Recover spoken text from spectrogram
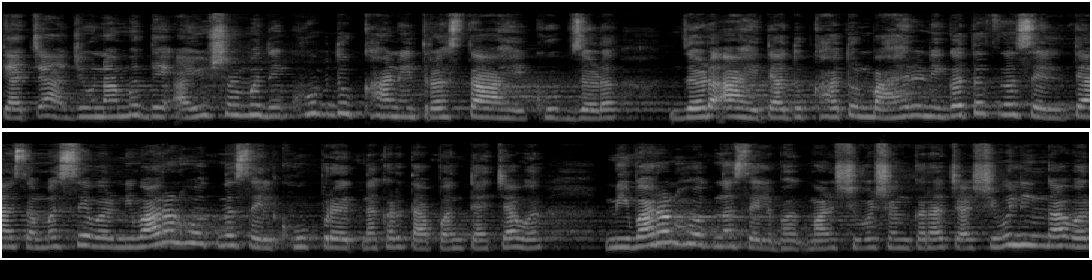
त्याच्या जीवनामध्ये आयुष्यामध्ये खूप दुःखाने त्रस्त आहे खूप जड जड आहे. त्या दुःखातून बाहेर निघतच नसेल त्या समस्येवर निवारण होत नसेल खूप प्रयत्न करता पण त्याच्यावर निवारण होत नसेल भगवान शिवशंकराच्या शिवलिंगावर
